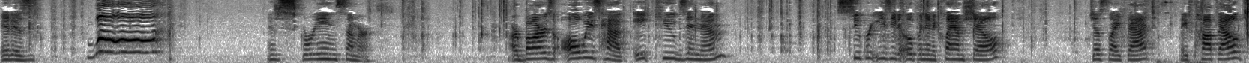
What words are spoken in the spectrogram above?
It is and scream summer. Our bars always have eight cubes in them. Super easy to open in a clamshell, just like that. They pop out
